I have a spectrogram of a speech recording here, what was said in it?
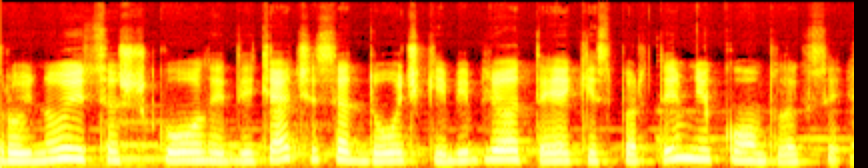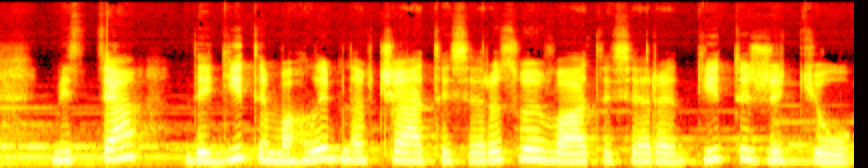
руйнуються школи, дитячі садочки, бібліотеки, спортивні комплекси, місця, де діти могли б навчатися, розвиватися, радіти життю.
